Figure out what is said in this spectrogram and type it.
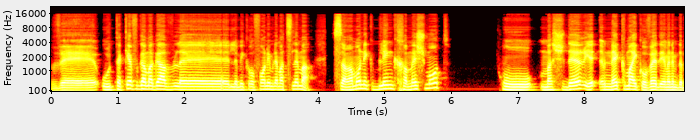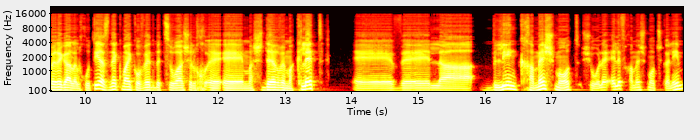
והוא תקף גם אגב למיקרופונים למצלמה. Saramonic Blink 500 הוא משדר, neck mic עובד, אם אני מדבר רגע על אלחוטי, אז neck mic עובד בצורה של אה, אה, משדר ומקלט, Blink 500, שהוא עולה 1,500 שקלים,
